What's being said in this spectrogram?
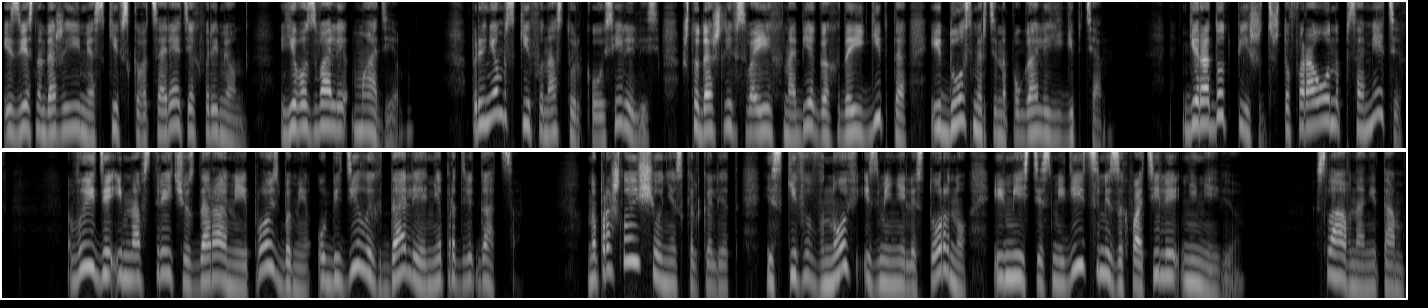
Известно даже имя скифского царя тех времен. Его звали Мадием. При нем скифы настолько усилились, что дошли в своих набегах до Египта и до смерти напугали египтян. Геродот пишет, что фараон Псаметих, выйдя им навстречу с дарами и просьбами, убедил их далее не продвигаться. Но прошло еще несколько лет, и скифы вновь изменили сторону и вместе с медийцами захватили Ниневию. Славно они там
